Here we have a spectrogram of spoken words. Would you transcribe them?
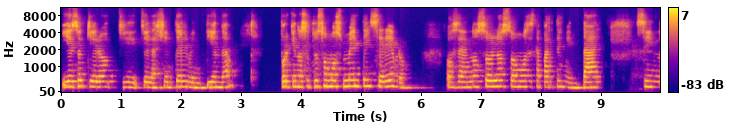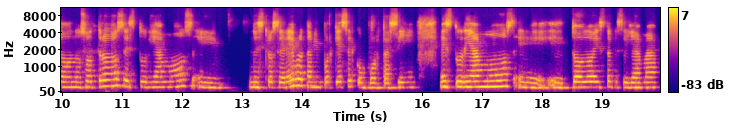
Y eso quiero que, que la gente lo entienda porque nosotros somos mente y cerebro, o sea, no solo somos esta parte mental, sino nosotros estudiamos eh, nuestro cerebro también, por qué se comporta así. Estudiamos eh, eh, todo esto que se llama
